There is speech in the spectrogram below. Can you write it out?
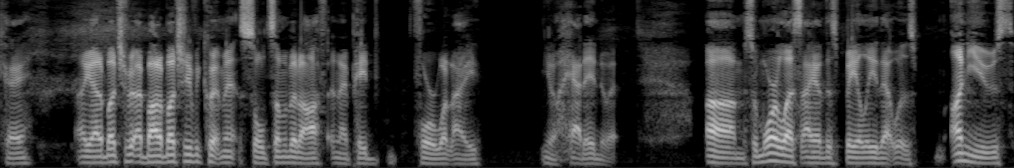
Okay. I got a bunch of, I bought a bunch of equipment, sold some of it off, and I paid for what I, you know, had into it. Um, so more or less, I have this Baileigh that was unused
